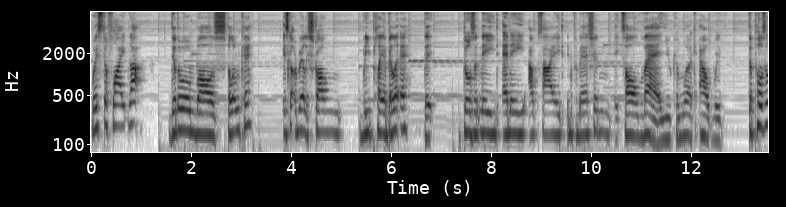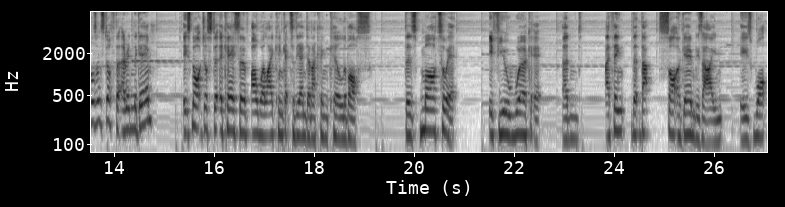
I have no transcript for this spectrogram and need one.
with stuff like that. The other one was Spelunky. It's got a really strong replayability that doesn't need any outside information. It's all there. You can work out with the puzzles and stuff that are in the game. It's not just a case of, oh, well, I can get to the end and I can kill the boss. There's more to it if you work at it. And I think that that sort of game design is what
